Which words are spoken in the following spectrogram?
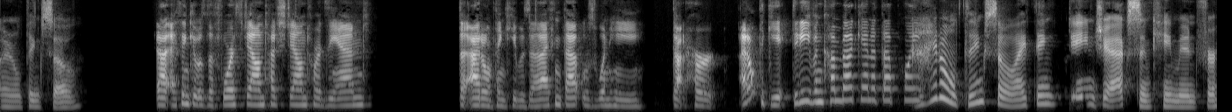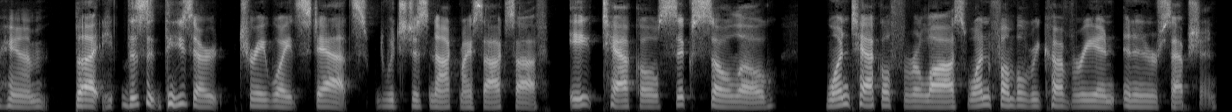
I don't think so. I think it was the 4th down touchdown towards the end. I don't think he was in. I think that was when he got hurt. I don't think he did he even come back in at that point? I don't think so. I think Dane Jackson came in for him, but this is these are Tre White's stats, which just knocked my socks off. 8 tackles, 6 solo, 1 tackle for a loss, 1 fumble recovery, and an interception.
